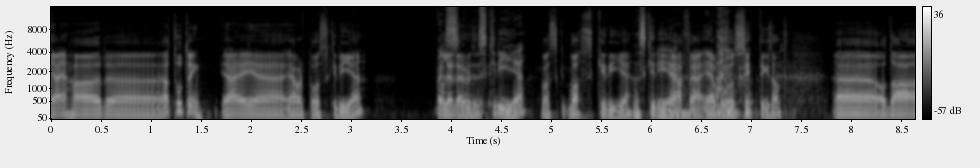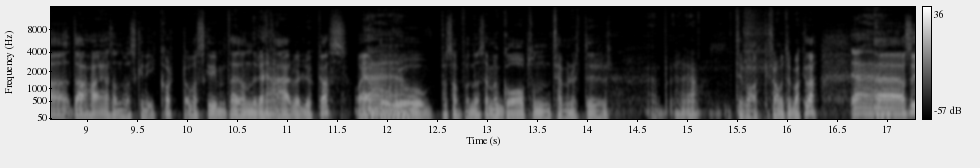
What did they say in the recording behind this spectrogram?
jeg har Jeg har to ting. Jeg, jeg har vært på Skrie. Eller det Skrie. vask, Vaskeriet. Skrie. Ja, for jeg, jeg bor jo sitt, ikke sant. Eh, og da, da har jeg sånn vaskerikort, og vaskerimeter er sånn rett Ja. her ved Lukas. Og jeg bor jo på Samfunnet, så jeg må gå opp sånn fem minutter Ja. tilbake, fram og tilbake. da. Eh, Og så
